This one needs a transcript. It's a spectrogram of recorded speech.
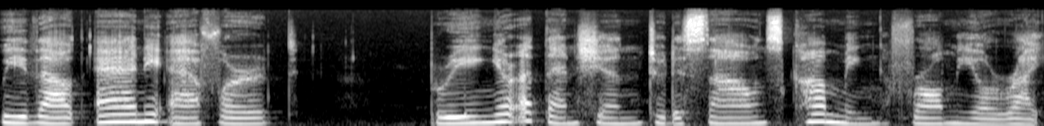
Without any effort, bring your attention to the sounds coming from your right.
